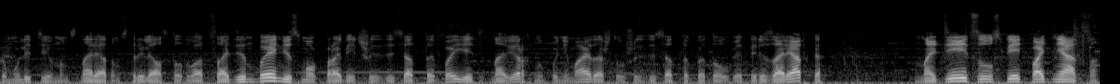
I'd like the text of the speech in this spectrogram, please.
кумулятивным снарядом стрелял 121Б, не смог пробить 60 ТП, едет наверх, ну понимаю, да, что у 60 ТП долгая перезарядка. Надеется успеть подняться.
